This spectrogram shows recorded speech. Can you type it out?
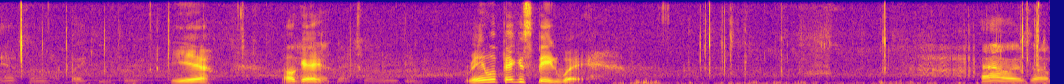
Yeah, son, I'll bake you through. Yeah. Okay. Anything? Greenwood Speedway. How is, um,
